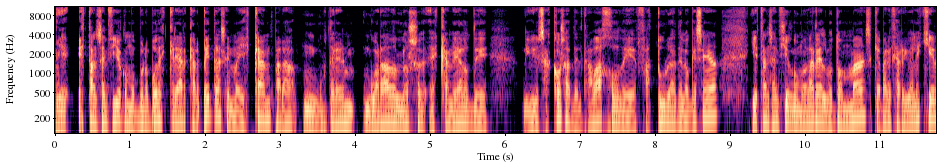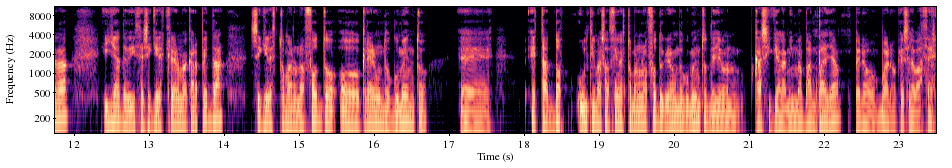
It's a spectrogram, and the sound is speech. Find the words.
eh, es tan sencillo como, bueno, puedes crear carpetas en MyScan para mm, tener guardados los escaneados de diversas cosas, del trabajo, de facturas, de lo que sea, y es tan sencillo como darle al botón más que aparece arriba a la izquierda y ya te dice si quieres crear una carpeta, si quieres tomar una foto o crear un documento. Eh, estas dos últimas opciones, tomar una foto y crear un documento, te llevan casi que a la misma pantalla, pero bueno, ¿qué se le va a hacer?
